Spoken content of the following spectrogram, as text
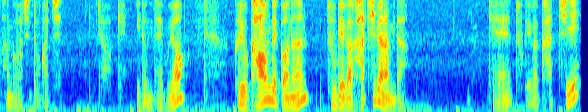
한 것 같이 똑같이 이렇게 이동이 되고요. 그리고 가운데 거는 두 개가 같이 변합니다. 이렇게 두 개가 같이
